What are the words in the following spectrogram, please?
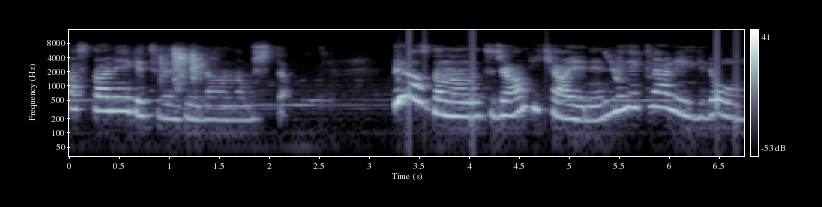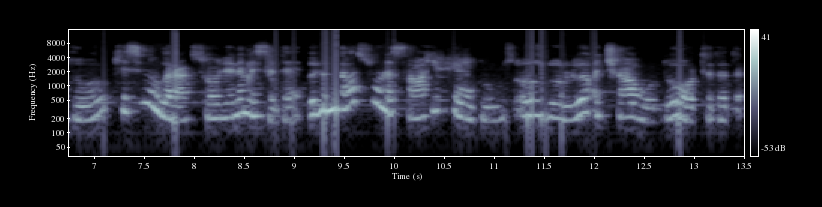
hastaneye getirildiğini anlamıştı. Birazdan anlatacağım hikayenin meleklerle ilgili olduğu kesin olarak söylenemese de ölümden sonra sahip olduğumuz özgürlüğü açığa vurduğu ortadadır.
